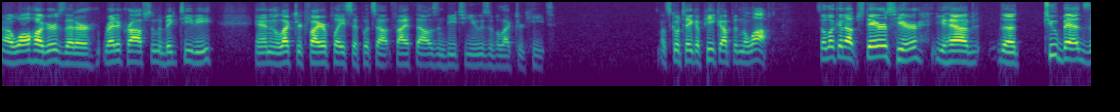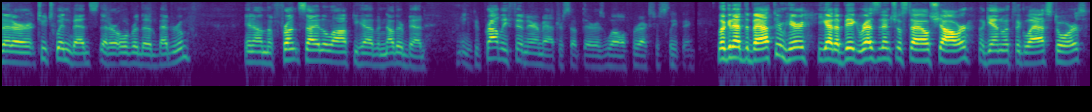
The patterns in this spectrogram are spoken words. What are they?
uh, wall huggers that are right across from the big TV and an electric fireplace that puts out 5,000 BTUs of electric heat. Let's go take a peek up in the loft. So looking upstairs here, you have the two beds that are, two twin beds that are over the bedroom. And on the front side of the loft, you have another bed. And you could probably fit an air mattress up there as well for extra sleeping. Looking at the bathroom here, you got a big residential style shower, again with the glass doors.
